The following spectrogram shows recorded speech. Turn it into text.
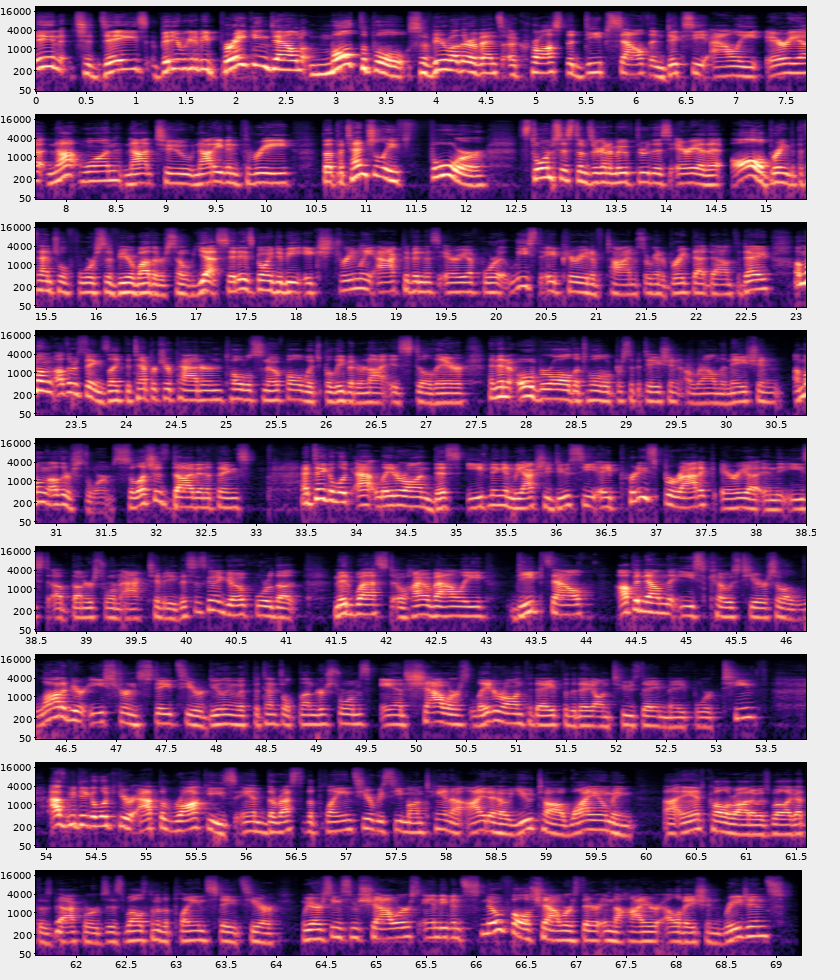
In today's video, we're going to be breaking down multiple severe weather events across the Deep South and Dixie Alley area. Not one, not two, not even three, but potentially four storm systems are going to move through this area that all bring the potential for severe weather. So yes, it is going to be extremely active in this area for at least a period of time. So we're going to break that down today, among other things like the temperature pattern, total snowfall, which believe it or not is still there, and then overall the total precipitation around the nation, among other storms. So let's just dive into things and take a look at later on this evening. And we actually do see a pretty sporadic area in the east of thunderstorm activity. This is going to go for the Midwest, Ohio Valley, deep south, up and down the east coast here. So a lot of your eastern states here dealing with potential thunderstorms and showers later on today for the day on Tuesday, May 14th. As we take a look here at the Rockies and the rest of the plains here, we see Montana, Idaho, Utah, Wyoming, uh, and Colorado as well. I got those backwards, as well as some of the plain states here. We are seeing some showers and even snowfall showers there in the higher elevation regions.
